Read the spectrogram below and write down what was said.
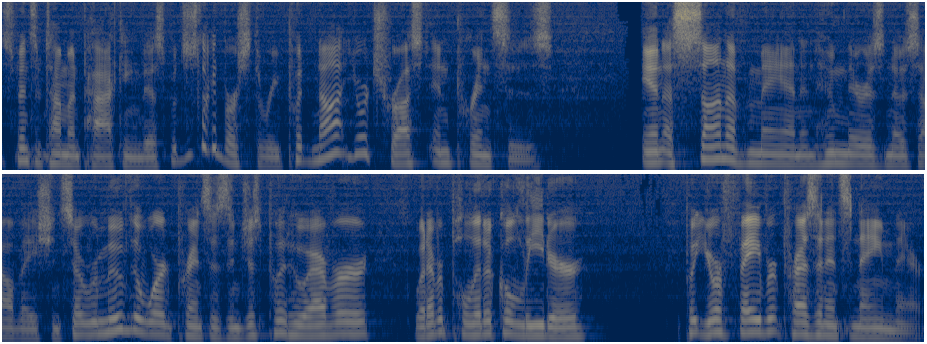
spend some time unpacking this, but just look at verse 3. Put not your trust in princes, in a son of man in whom there is no salvation. So remove the word princes and just put whoever, whatever political leader Put your favorite president's name there.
